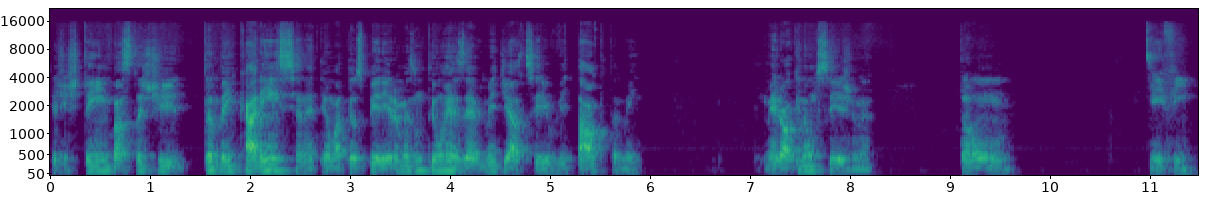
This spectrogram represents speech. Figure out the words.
que a gente tem bastante também carência, né? Tem o Matheus Pereira, mas não tem um reserva imediato. Seria o Vital, que também melhor que não seja, né? Então, enfim.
